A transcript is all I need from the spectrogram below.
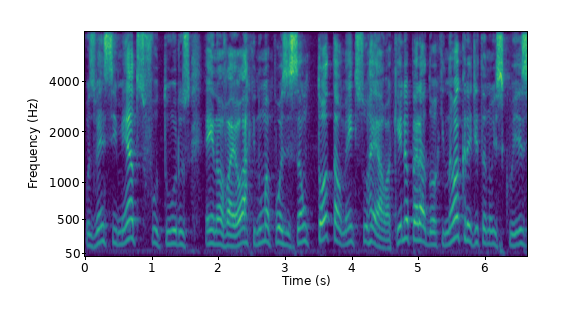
os vencimentos futuros em Nova York numa posição totalmente surreal. Aquele operador que não acredita no squeeze,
